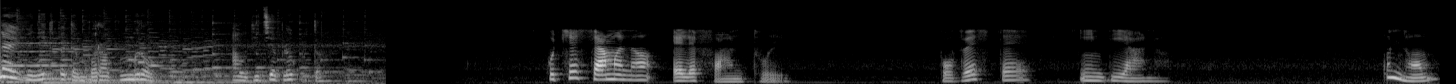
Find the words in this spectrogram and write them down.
ai venit pe Tempora.ro! Audiție plăcută! Cu ce seamănă elefantul? Poveste indiană Un om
